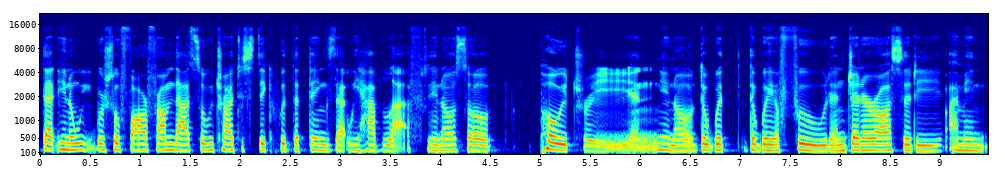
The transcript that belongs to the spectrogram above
that, you know, we, we're so far from that. So we try to stick with the things that we have left, you know. So poetry and you know the with the way of food and generosity i mean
